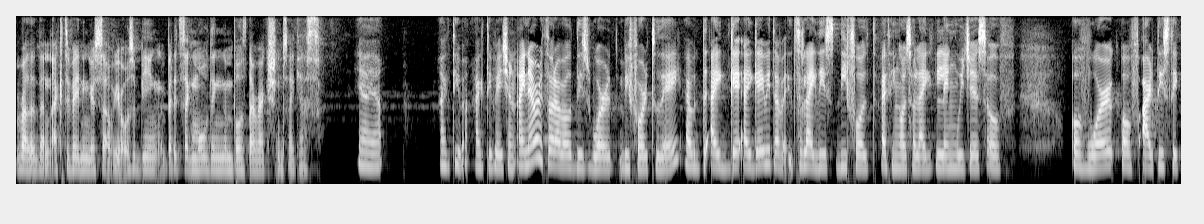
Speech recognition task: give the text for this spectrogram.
rather than activating yourself you're also being but it's like molding in both directions i guess yeah yeah active activation i never thought about this word before today i I, ga- I gave it a it's like this default i think also like languages of of work of artistic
